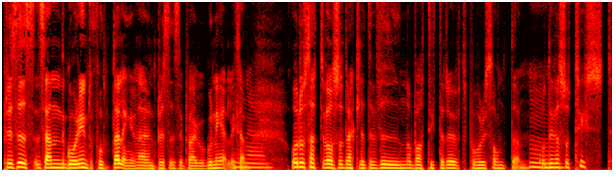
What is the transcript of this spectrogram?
precis, sen går det ju inte att fota längre när den precis är på väg att gå ner liksom. Nej. Och då satte vi oss och drack lite vin och bara tittade ut på horisonten Mm. och det var så tyst.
